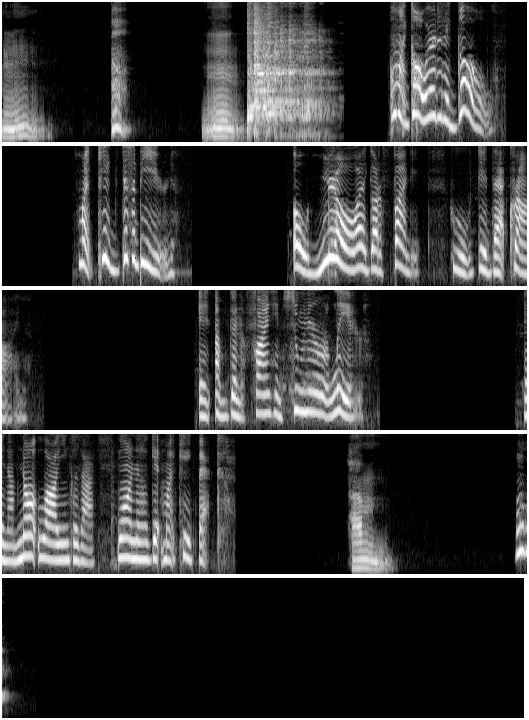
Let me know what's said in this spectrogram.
Hmm. Hmm. Oh my god, where did it go? My pig disappeared. Oh no, I gotta find it. Who did that crime? And I'm gonna find him sooner or later. And I'm not lying because I wanna get my pig back. Hum.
